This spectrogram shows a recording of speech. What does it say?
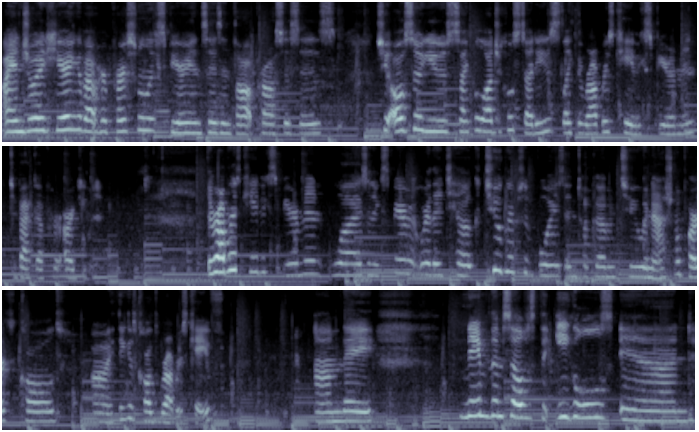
I enjoyed hearing about her personal experiences and thought processes. She also used psychological studies like the Robbers Cave experiment to back up her argument. The Robbers Cave experiment was an experiment where they took two groups of boys and took them to a national park called, uh, I think it's called the Robbers Cave. Um, they named themselves the Eagles and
